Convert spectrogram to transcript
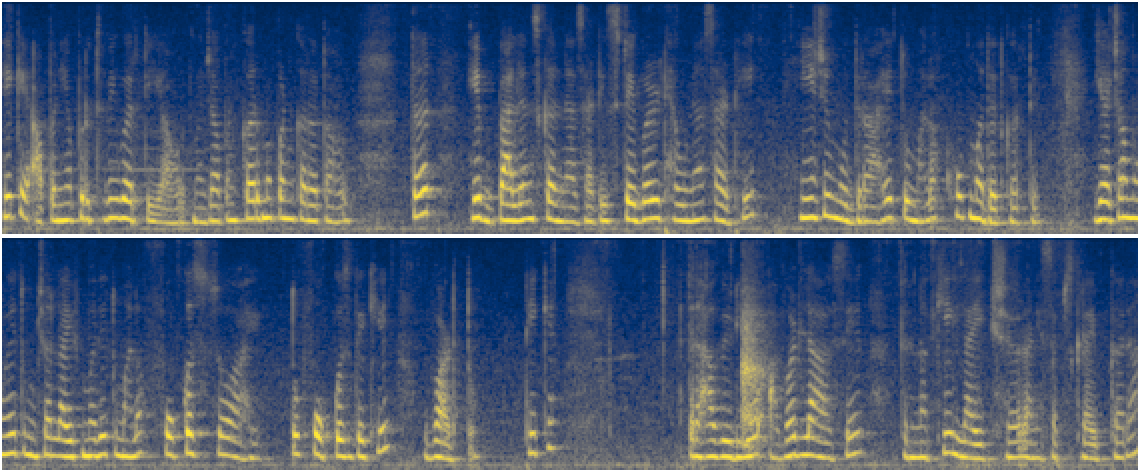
ठीक आहे आपण या पृथ्वीवरती आहोत म्हणजे आपण कर्म पण करत आहोत. तर हे बॅलन्स करण्यासाठी स्टेबल ठेवण्यासाठी ही जी मुद्रा आहे तुम्हाला खूप मदत करते. याच्यामुळे तुमच्या लाईफमध्ये तुम्हाला फोकस जो आहे तो फोकस देखील वाढतो. ठीक आहे? तर हा व्हिडिओ आवडला असेल तर नक्की लाईक शेअर आणि सबस्क्राईब करा.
